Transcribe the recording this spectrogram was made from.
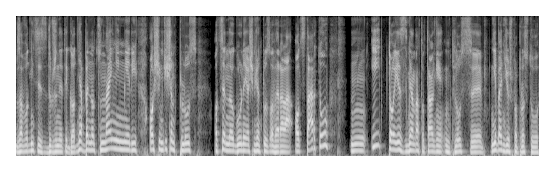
zawodnicy z drużyny tygodnia będą co najmniej mieli 80 plus oceny ogólnej 80 plus overalla od startu mm, i to jest zmiana totalnie plus. y, Nie będzie już po prostu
